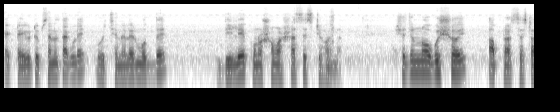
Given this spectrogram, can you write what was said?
একটা ইউটিউব চ্যানেল থাকলে ওই চ্যানেলের মধ্যে দিলে কোনো সমস্যা সৃষ্টি হয় না। সেজন্য অবশ্যই আপনার চেষ্টা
